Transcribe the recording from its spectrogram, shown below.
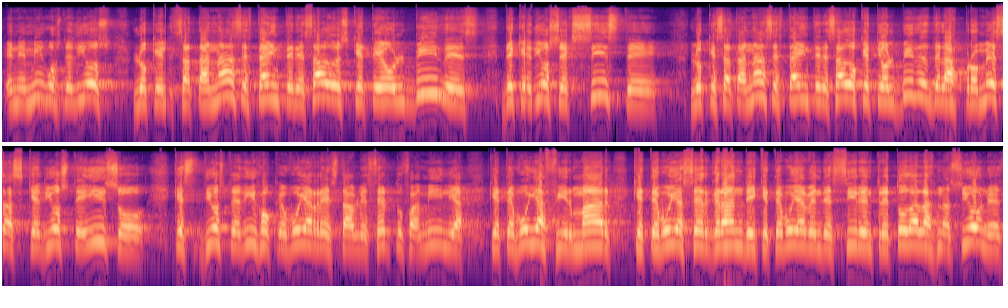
enemigos de Dios. Lo que Satanás está interesado es que te olvides de que Dios existe lo que Satanás está interesado, que te olvides de las promesas que Dios te hizo, que Dios te dijo que voy a restablecer tu familia, que te voy a afirmar, que te voy a hacer grande y que te voy a bendecir entre todas las naciones.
